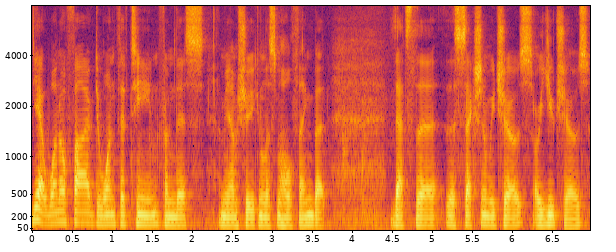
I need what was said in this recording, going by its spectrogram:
yeah 105 to 115 from this. I mean i'm sure you can listen to the whole thing but that's the the section we chose or you chose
